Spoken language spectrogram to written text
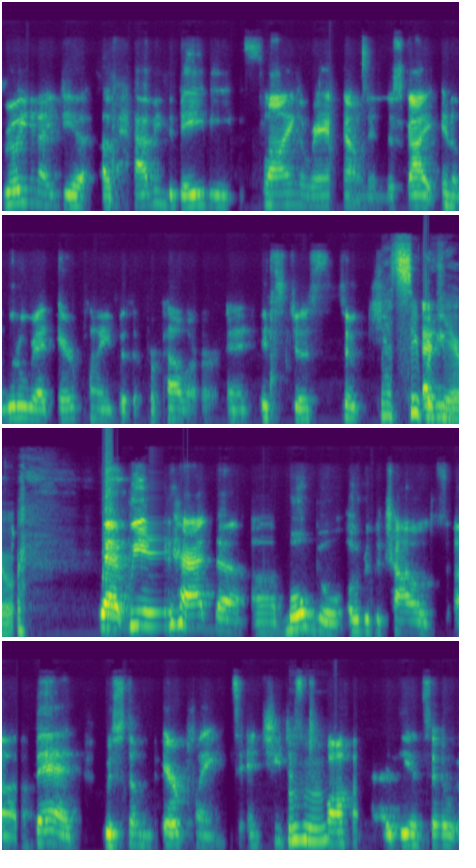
brilliant idea of having the baby flying around in the sky in a little red airplane with a propeller. And it's just so cute. That's super I mean, cute. Yeah, we had had the uh, mobile over the child's uh, bed with some airplanes, and she just mm-hmm. took off on that idea. And so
